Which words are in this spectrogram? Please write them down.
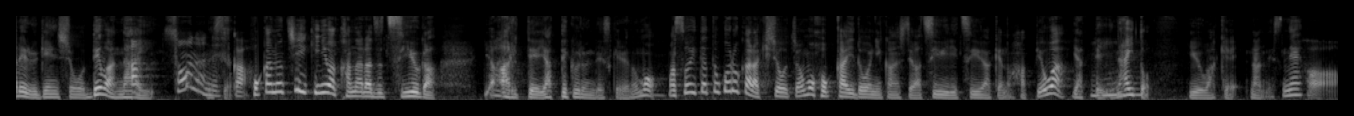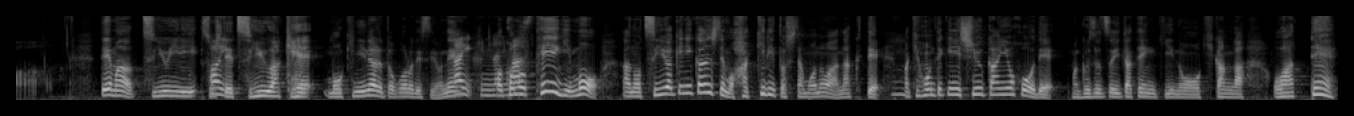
れる現象ではないそうなんですか。他の地域には必ず梅雨があるってやってくるんですけれども、まあ、そういったところから気象庁も北海道に関しては梅雨入り梅雨明けの発表はやっていないと。うんいうわけなんですね。でまあ梅雨入りそして梅雨明けも気になるところですよね。はい、まあ、この定義もあの梅雨明けに関してもはっきりとしたものはなくて、うん、まあ、基本的に週間予報で、まあ、ぐずついた天気の期間が終わって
